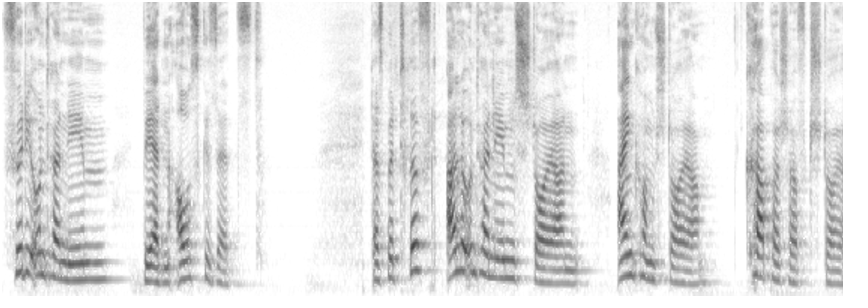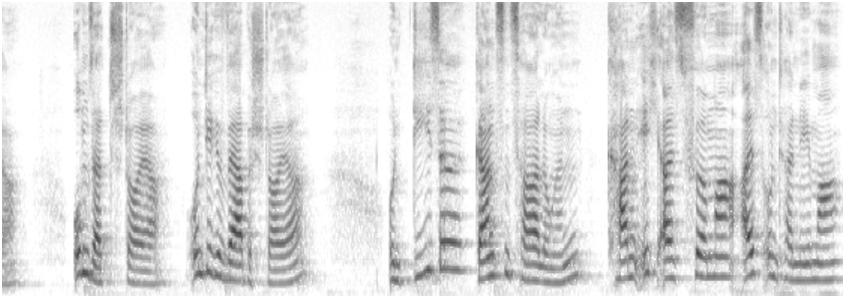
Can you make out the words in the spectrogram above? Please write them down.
für die Unternehmen werden ausgesetzt. Das betrifft alle Unternehmenssteuern, Einkommensteuer, Körperschaftssteuer, Umsatzsteuer und die Gewerbesteuer. Und diese ganzen Zahlungen kann ich als Firma, als Unternehmer,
